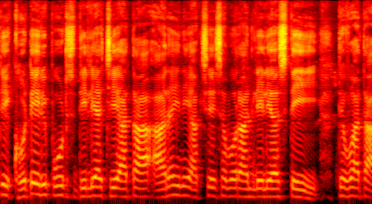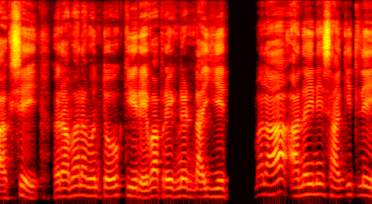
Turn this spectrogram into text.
ते खोटे रिपोर्ट्स दिल्याचे आता अनयने अक्षयसमोर आणलेले असते. तेव्हा आता अक्षय रामाला म्हणतो की रेवा प्रेग्नंट नाही मला अनयने सांगितले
